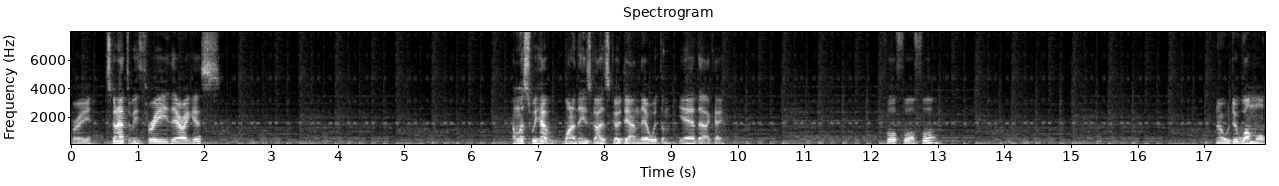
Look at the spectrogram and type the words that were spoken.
Three. It's gonna have to be three there, I guess. Unless we have one of these guys go down there with them. Yeah, that okay. Four, four, four. No, we'll do one more.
